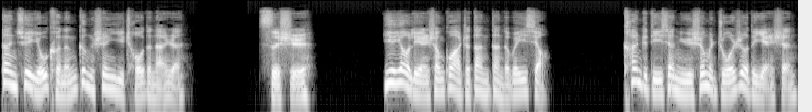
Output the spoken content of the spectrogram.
但却有可能更胜一筹的男人。此时，叶耀脸上挂着淡淡的微笑，看着底下女生们灼热的眼神，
